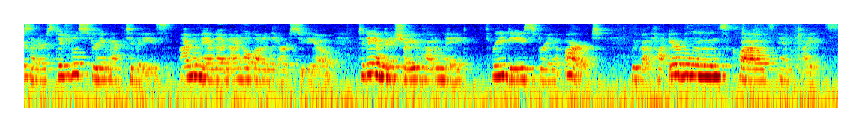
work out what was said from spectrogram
Center's digital stream activities. I'm Amanda and I help out in the art studio. Today I'm going to show you how to make 3D spring art. We've got hot air balloons, clouds, and kites.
